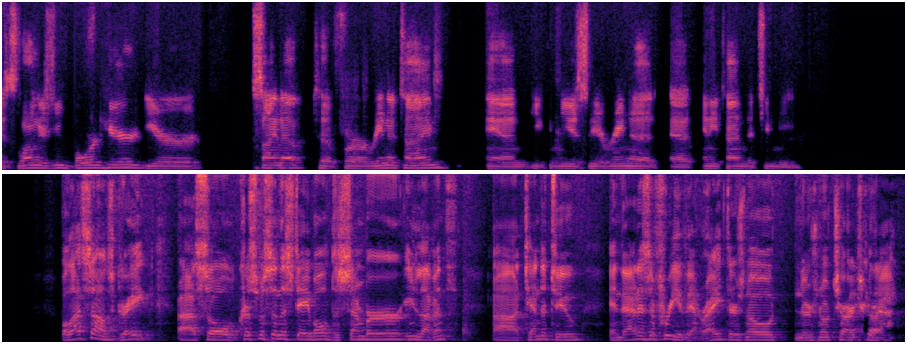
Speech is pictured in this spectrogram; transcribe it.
as long as you board here, you're sign up to for arena time, and you can use the arena at, any time that you need. Well, that sounds great. Uh, so, Christmas in the Stable, December 11th, uh, 10 to 2, and that is a free event, right? There's no there's no charge That's for correct. that.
